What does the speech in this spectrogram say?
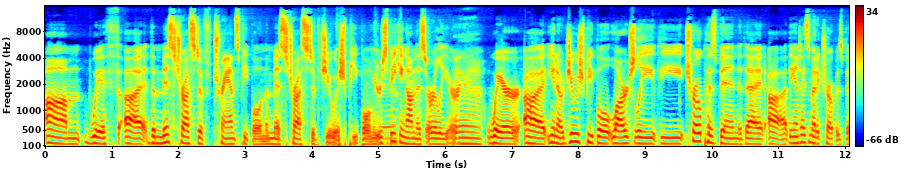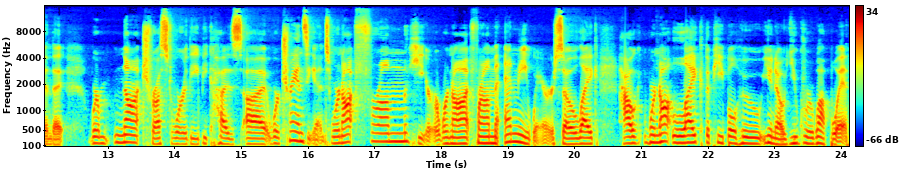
um, with uh, the mistrust of trans people and the mistrust of Jewish people. And we were speaking on this earlier, where uh, you know Jewish people largely the trope has been that uh, the anti-Semitic trope has been that we're not trustworthy because uh, we're transient. We're not from here. We're not from anywhere. So like how we're not like the people who you know you grew up with,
